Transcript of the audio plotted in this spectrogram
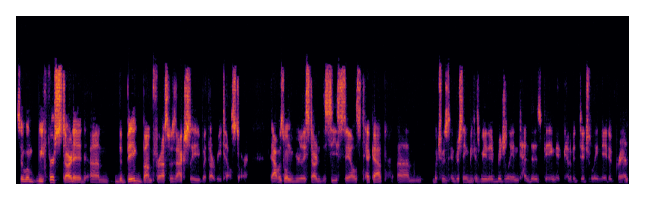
So when we first started, um, the big bump for us was actually with our retail store. That was when we really started to see sales tick up, um, which was interesting because we had originally intended as being kind of a digitally native brand.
